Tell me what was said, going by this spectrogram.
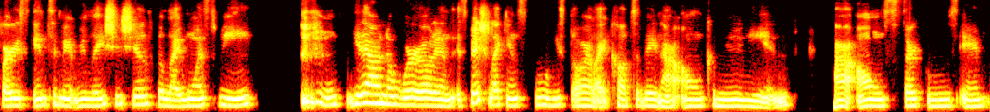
first intimate relationships but like once we get out in the world and especially like in school we start like cultivating our own community and our own circles and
